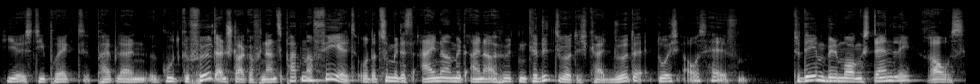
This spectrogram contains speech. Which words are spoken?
hier ist die Projektpipeline gut gefüllt, ein starker Finanzpartner fehlt oder zumindest einer mit einer erhöhten Kreditwürdigkeit würde durchaus helfen. Zudem will Morgan Stanley raus.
